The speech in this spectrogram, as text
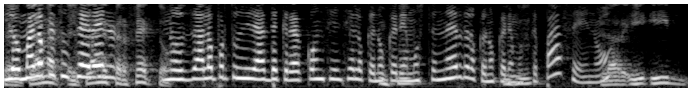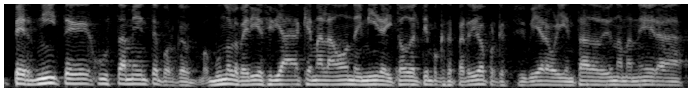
lo malo que sucede nos da la oportunidad de crear conciencia de lo que no queremos tener, de lo que no queremos que pase, ¿no? Claro, y, y permite justamente, porque uno lo vería y diría, ah, qué mala onda, y mira, y todo el tiempo que se perdió, porque si se hubiera orientado de una manera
